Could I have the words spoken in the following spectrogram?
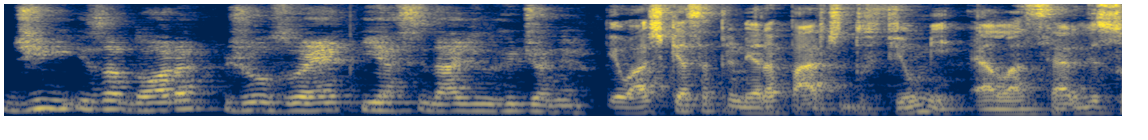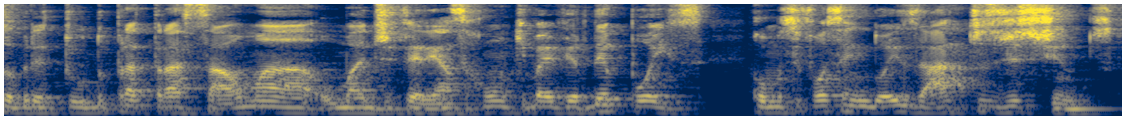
de Isadora, Josué e a cidade do Rio de Janeiro. Eu acho que essa primeira parte do filme, ela serve sobretudo para traçar uma, uma diferença com o que vai vir depois como se fossem dois atos distintos.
